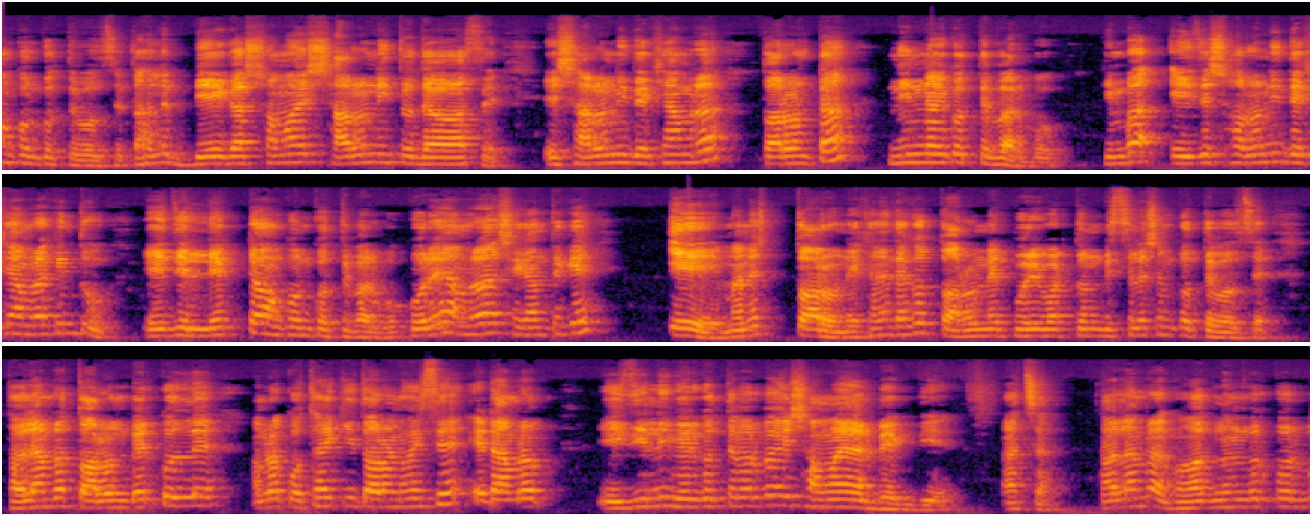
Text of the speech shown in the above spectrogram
অঙ্কন করতে বলছে। তাহলে বেগ আর সময় সারণী তো দেওয়া আছে। এই সারণী দেখে আমরা ত্বরণটা নির্ণয় করতে পারব। কিংবা এই যে সরণী দেখে আমরা কিন্তু এই যে লেখটা অঙ্কন করতে পারব। করে আমরা সেখান থেকে এ মানে ত্বরণ। এখানে দেখো ত্বরণের পরিবর্তন বিশ্লেষণ করতে বলছে। তাহলে আমরা ত্বরণ বের করলে আমরা কোথায় কি ত্বরণ হয়েছে, এটা আমরা ইজিলি বের করতে পারব এই সময় আর বেগ দিয়ে। আচ্ছা তাহলে আমরা ঘ নম্বর করব।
